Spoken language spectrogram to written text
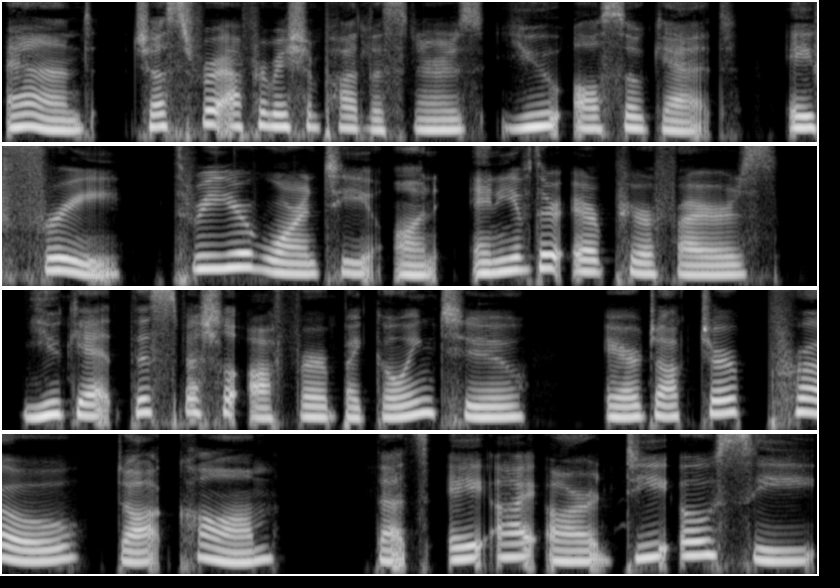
And just for Affirmation Pod listeners, you also get a free three year warranty on any of their air purifiers you get this special offer by going to airdoctorpro.com. That's A I R D O C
